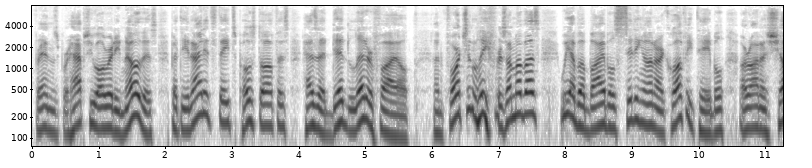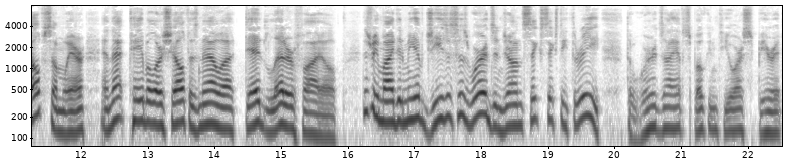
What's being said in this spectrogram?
Friends, perhaps you already know this, but the United States Post Office has a dead letter file. Unfortunately for some of us, we have a Bible sitting on our coffee table or on a shelf somewhere, and that table or shelf is now a dead letter file. This reminded me of Jesus' words in John 6:63, "The words I have spoken to you are spirit,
